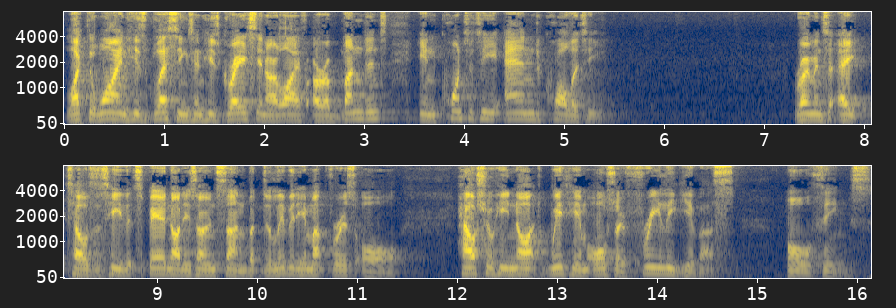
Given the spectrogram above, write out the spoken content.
Like the wine, his blessings and his grace in our life are abundant in quantity and quality. Romans 8 tells us, He that spared not his own son, but delivered him up for us all, how shall he not with him also freely give us all things?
